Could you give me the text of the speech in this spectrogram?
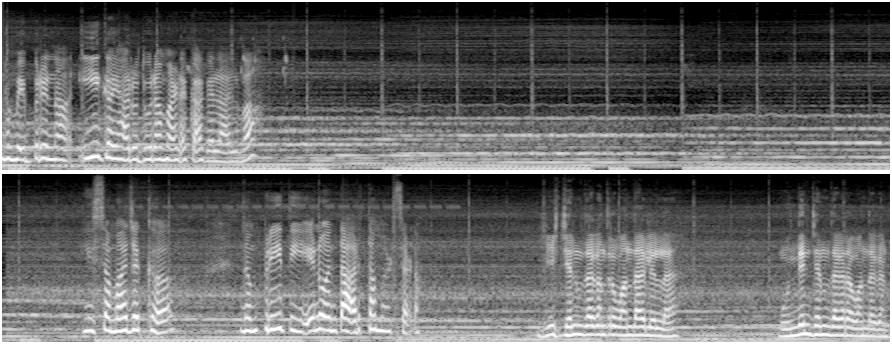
ನಮ್ಮಿಬ್ಬರನ್ನ ಈಗ ಯಾರು ದೂರ ಮಾಡೋಕ್ಕಾಗಲ್ಲ ಅಲ್ವಾ? ಈ ಸಮಾಜಕ್ಕೆ ನಮ್ಮ ಪ್ರೀತಿ ಏನು ಅಂತ ಅರ್ಥ ಮಾಡ್ಸೋಣ. ಈ ಜನ್ಮದಾಗಂದ್ರೆ ಒಂದಾಗಲಿಲ್ಲ. ಮುಂದಿನ ಜನ್ಮದಾಗರ ಒಂದಾಗನ್.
